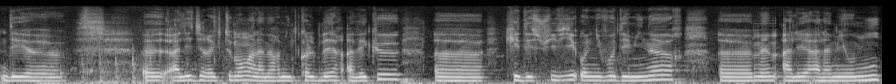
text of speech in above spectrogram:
des euh, euh, aller directement à la marmite Colbert avec eux, euh, qu'il y ait des suivis au niveau des mineurs, euh, même aller à la Méomi.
